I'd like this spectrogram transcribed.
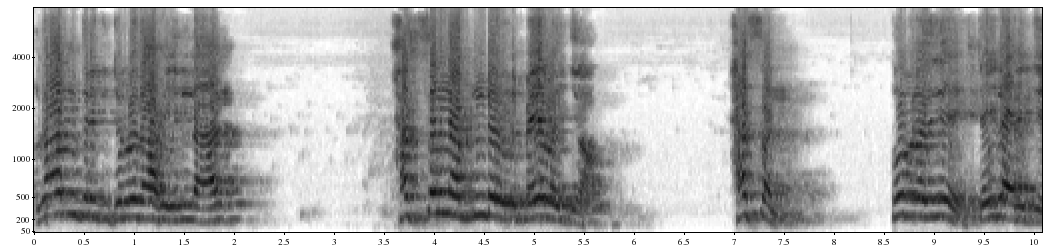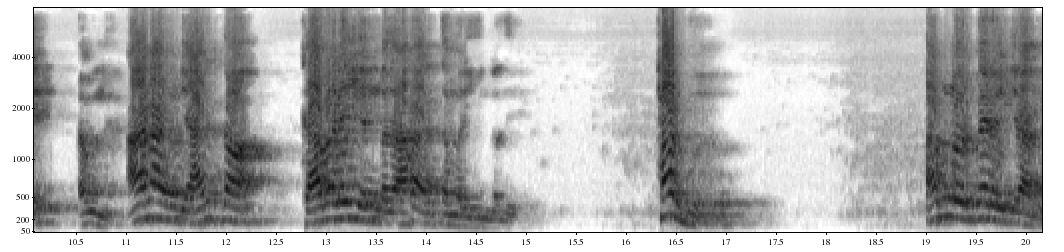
உதாரணத்திற்கு சொல்வதாக இருந்தால் ஹசன் அப்படின்ற ஒரு பெயர் வைக்கிறோம். ஹசன். கூப்பிடுறதுக்கு ஸ்டைலா இருக்கு அப்படின்னு. ஆனா அதனுடைய அர்த்தம் கவலை என்பதாக அர்த்தம் வருகின்றது. ஹார்பு அப்படின்னு ஒரு பேர் வைக்கிறாங்க.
